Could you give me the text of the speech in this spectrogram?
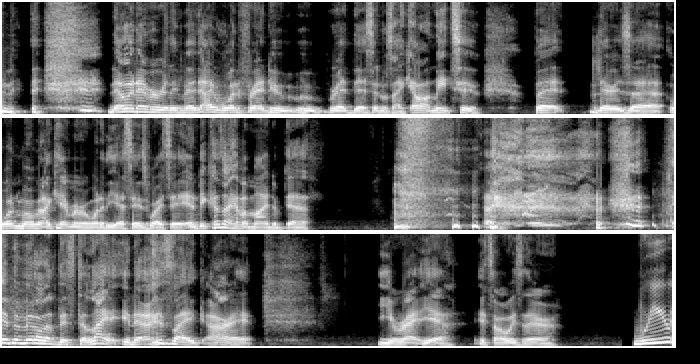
no one ever really meant. I have one friend who who read this and was like, "Oh, me too," but there's a one moment I can't remember one of the essays where I say, "And because I have a mind of death." in the middle of this delight, you know, it's like, all right, you're right. Yeah, it's always there. Were you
